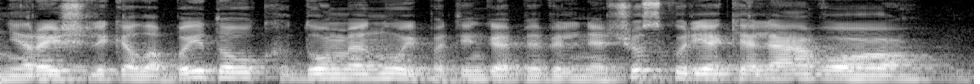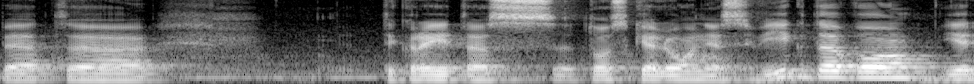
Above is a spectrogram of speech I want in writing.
nėra išlikę labai daug duomenų, ypatingai apie Vilniečius, kurie keliavo, bet uh, tikrai tas, tos kelionės vykdavo ir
